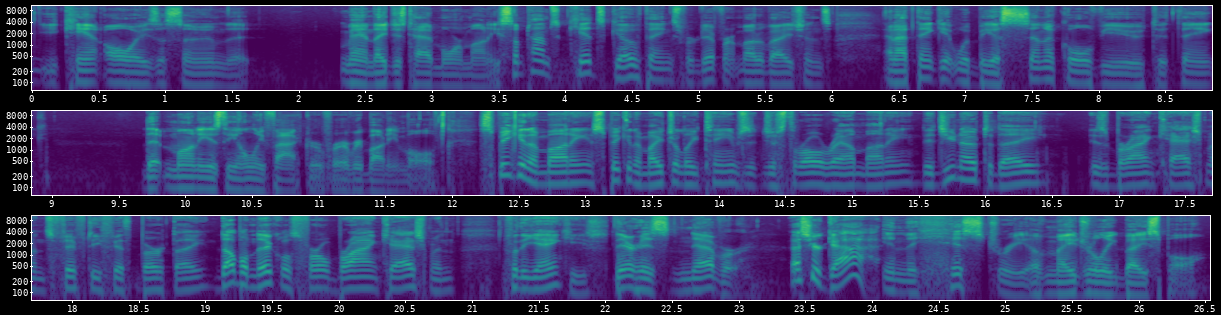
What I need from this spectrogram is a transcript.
you can't always assume that. Man, they just had more money. Sometimes kids go things for different motivations, and I think it would be a cynical view to think that money is the only factor for everybody involved. Speaking of money, speaking of major league teams that just throw around money, did you know today is Brian Cashman's 55th birthday? Double nickels for old Brian Cashman for the Yankees. There has never That's your guy. in the history of Major League Baseball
